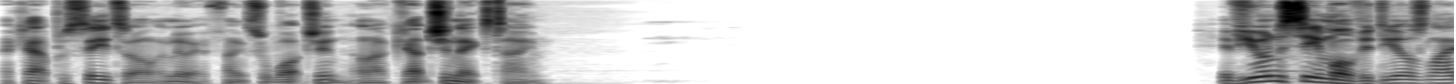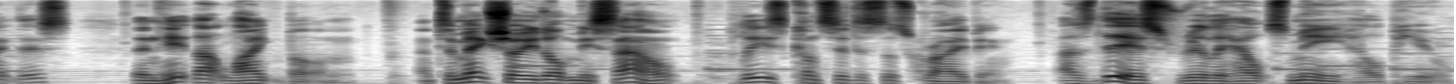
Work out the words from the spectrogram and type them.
I can't proceed. So, anyway, thanks for watching, and I'll catch you next time. If you want to see more videos like this, then hit that like button. And to make sure you don't miss out, please consider subscribing, as this really helps me help you.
